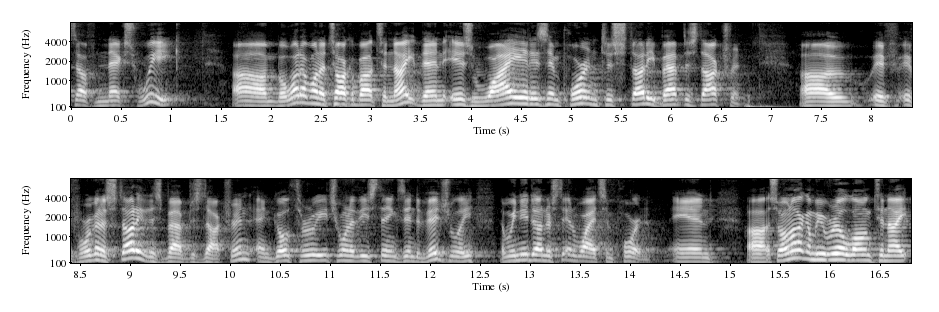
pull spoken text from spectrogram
stuff next week. Um, but what I want to talk about tonight then is why it is important to study Baptist doctrine. Uh, if, if we're going to study this Baptist doctrine and go through each one of these things individually, then we need to understand why it's important. And uh, so I'm not going to be real long tonight,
